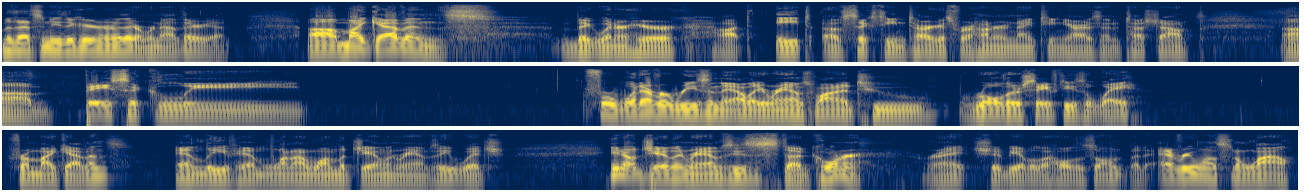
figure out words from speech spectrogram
but that's neither here nor there. We're not there yet. Uh, Mike Evans, the big winner here, caught eight of 16 targets for 119 yards and a touchdown. Um, basically, for whatever reason, the LA Rams wanted to roll their safeties away from Mike Evans and leave him one on one with Jalen Ramsey, which, you know, Jalen Ramsey's a stud corner, right? Should be able to hold his own. But every once in a while,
